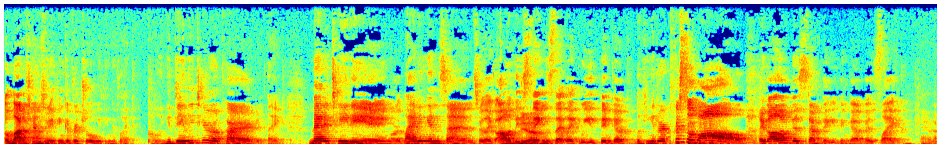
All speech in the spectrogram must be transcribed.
A lot of times when we think of ritual, we think of like pulling a daily tarot card, like meditating or lighting incense or like all of these Yeah. things that like we think of looking into a crystal ball like all of this stuff that you think of as like i don't know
